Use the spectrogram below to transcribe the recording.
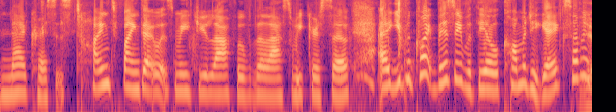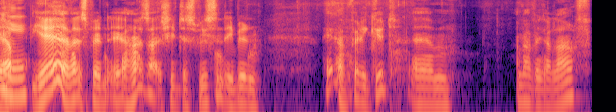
Now, Chris, it's time to find out what's made you laugh over the last week or so. Uh, you've been quite busy with the old comedy gigs, haven't Yep. you? Yeah, that's been. It has actually just recently been. Yeah, I'm very good. Um, I'm having a laugh.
